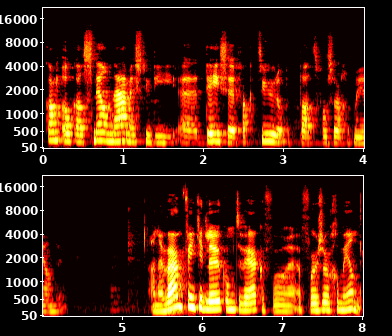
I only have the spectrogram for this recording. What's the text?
kwam ook al snel na mijn studie deze vacature op het pad van Zorg op Meander. Anne, waarom vind je het leuk om te werken voor, uh, voor Zorg Meander?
